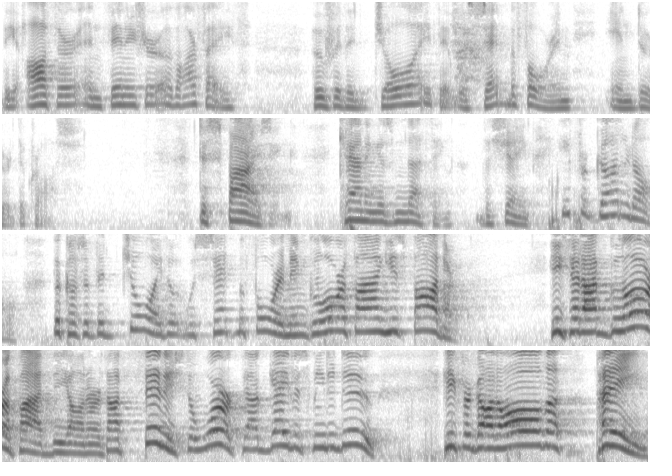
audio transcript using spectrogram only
the author and finisher of our faith, who for the joy that was set before him endured the cross, despising, counting as nothing the shame. He forgot it all because of the joy that was set before him in glorifying his Father. He said, I've glorified thee on earth. I've finished the work thou gavest me to do. He forgot all the pain,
